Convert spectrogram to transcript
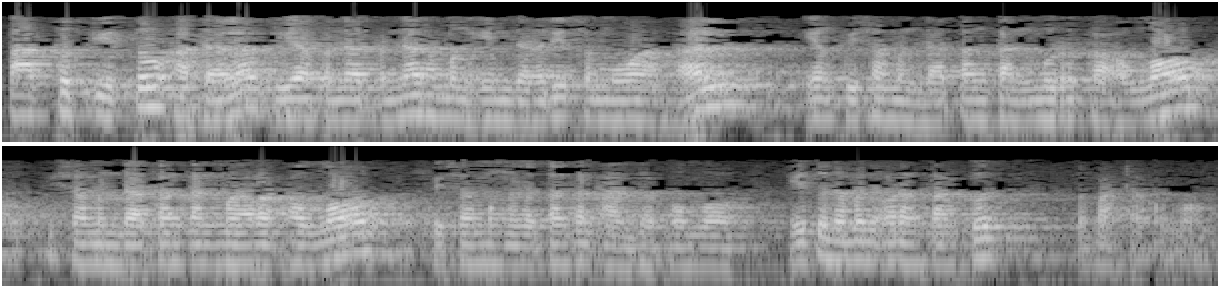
Takut itu adalah dia benar-benar menghindari semua hal yang bisa mendatangkan murka Allah, bisa mendatangkan marah Allah, bisa mendatangkan adab Allah. Itu namanya orang takut kepada Allah.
